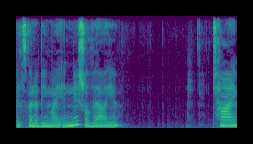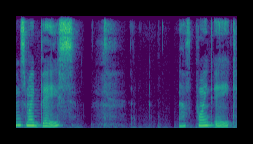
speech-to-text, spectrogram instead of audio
It's going to be my initial value times my base of 0.8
